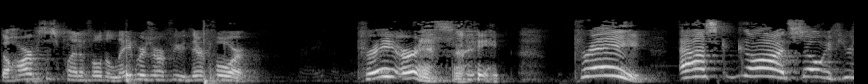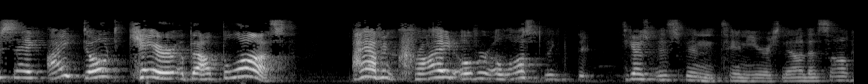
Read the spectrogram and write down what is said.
The harvest is plentiful, the laborers are few. Therefore, pray earnestly. pray. Ask God. So, if you're saying, I don't care about the lost, I haven't cried over a lost. Like, you guys, it's been 10 years now, that song.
